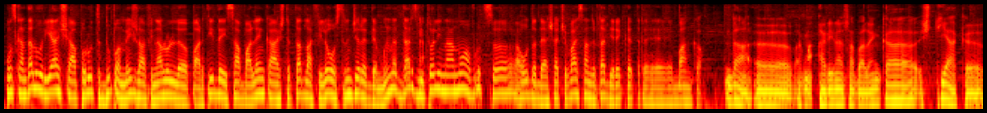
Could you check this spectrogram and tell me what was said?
Un scandal uriaș a apărut după meci la finalul uh, partidei. Sabalenka a așteptat la fileu o strângere de mână, dar Zvitolina nu a vrut să audă de așa ceva și s-a îndreptat direct către bancă. Da, uh, acum, Arina Sabalenka știa că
